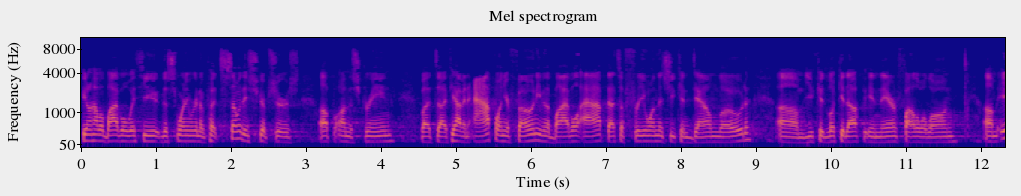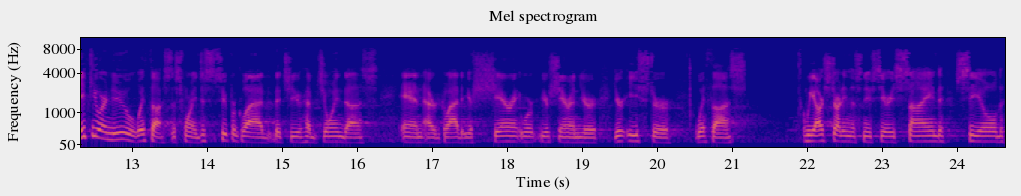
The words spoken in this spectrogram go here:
If you don't have a Bible with you this morning, we're going to put some of these scriptures up on the screen. But uh, if you have an app on your phone, even the Bible app, that's a free one that you can download. Um, you could look it up in there and follow along. Um, if you are new with us this morning, just super glad that you have joined us and are glad that you're sharing you're sharing your your Easter with us. We are starting this new series, signed, sealed,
